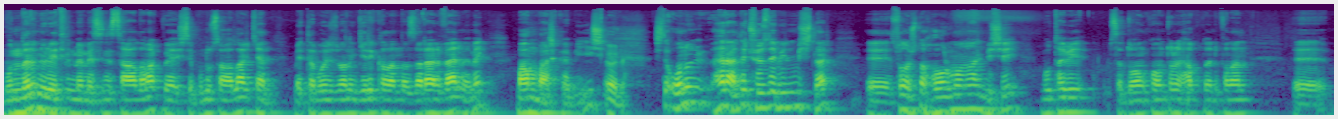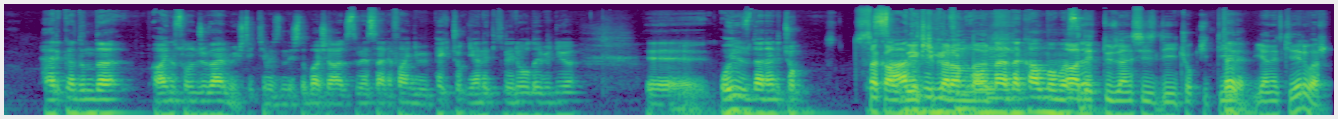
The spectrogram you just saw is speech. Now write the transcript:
Bunların üretilmemesini sağlamak ve işte bunu sağlarken metabolizmanın geri kalanına zarar vermemek bambaşka bir iş. Öyle. İşte onu herhalde çözebilmişler. E, sonuçta hormonal bir şey. Bu tabi mesela doğum kontrol hapları falan e, her kadında aynı sonucu vermiyor işte. Kimisinde işte baş ağrısı vesaire falan gibi pek çok yan etkileri olabiliyor. E, o yüzden hani çok Sakal bıyık çıkaranlar, onlarda kalmaması. adet düzensizliği çok ciddi Tabii. yan etkileri var.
